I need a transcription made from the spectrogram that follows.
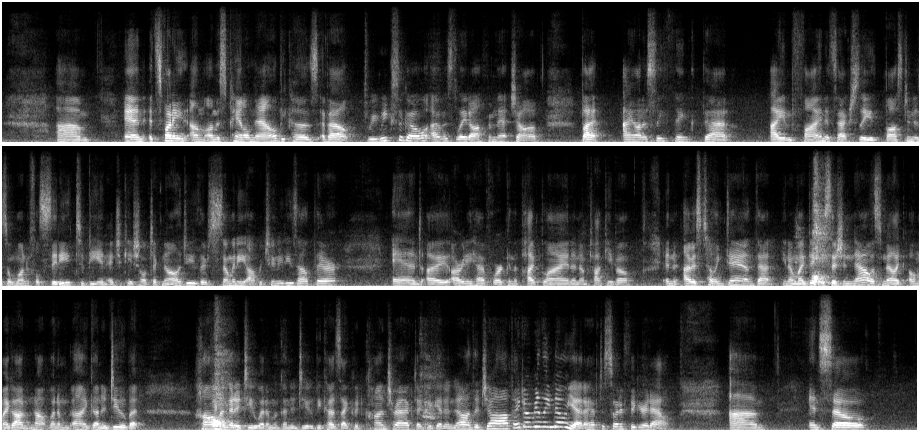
Um, and it's funny I'm on this panel now because about three weeks ago I was laid off from that job, but I honestly think that I am fine. It's actually, Boston is a wonderful city to be in educational technology. There's so many opportunities out there. And I already have work in the pipeline and I'm talking about, and I was telling Dan that, you know, my big decision now is not like, oh my God, not what am I gonna do, but how am I gonna do what am I gonna do? Because I could contract, I could get another job. I don't really know yet. I have to sort of figure it out. Um, and so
